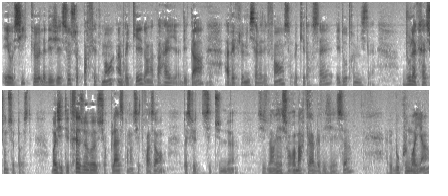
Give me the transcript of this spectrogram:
et aussi que la DGSE soit parfaitement imbriquée dans l'appareil d'État avec le ministère de la Défense, le Quai d'Orsay et d'autres ministères. D'où la création de ce poste. Moi, j'étais très heureux sur place pendant ces trois ans, parce que c'est une, une organisation remarquable, la DGSE, avec beaucoup de moyens,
